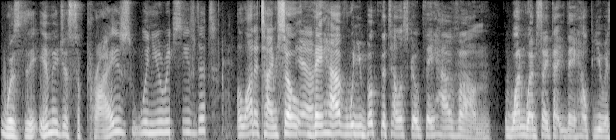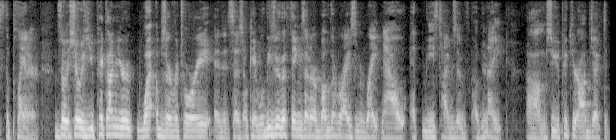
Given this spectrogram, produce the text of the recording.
was the image a surprise when you received it? A lot of times. So Yeah. they have when you book the telescope, they have um, one website that they help you. It's the planner. So it shows you pick on your what observatory, and it says, okay, well these are the things that are above the horizon right now at these times of, of night. Um, so you pick your object. It,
